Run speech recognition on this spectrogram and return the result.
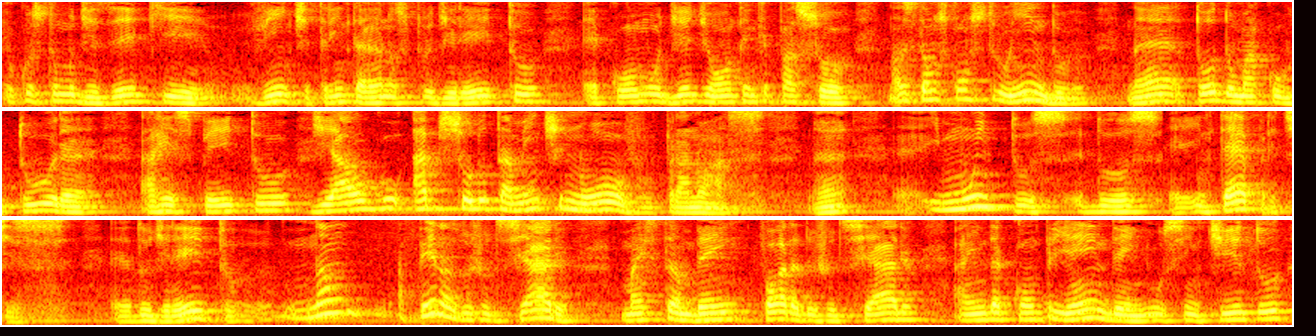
eu costumo dizer que 20, 30 anos para o direito é como o dia de ontem que passou. Nós estamos construindo né, toda uma cultura a respeito de algo absolutamente novo para nós. Né? E muitos dos é, intérpretes é, do direito, não apenas do judiciário, mas também fora do judiciário, ainda compreendem o sentido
